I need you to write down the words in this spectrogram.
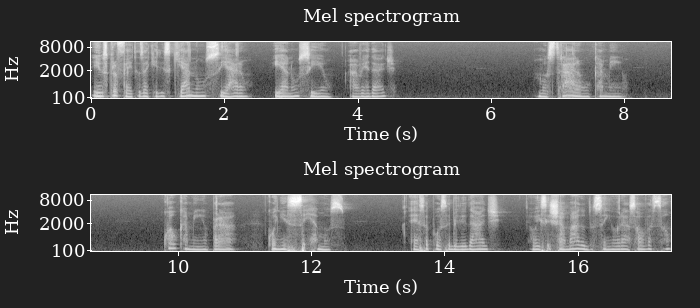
e os profetas, aqueles que anunciaram e anunciam a verdade. Mostraram o caminho. Qual o caminho para conhecermos essa possibilidade ou esse chamado do Senhor à salvação?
